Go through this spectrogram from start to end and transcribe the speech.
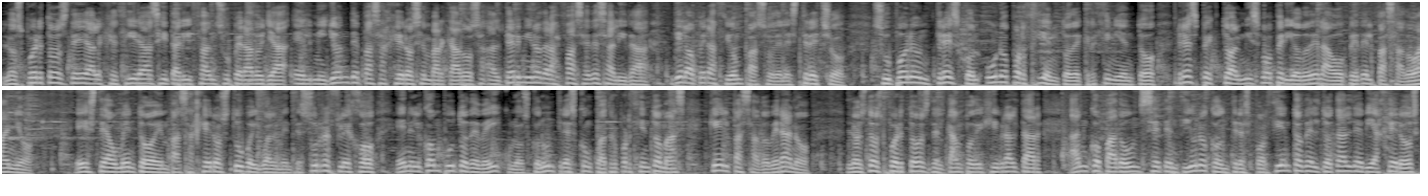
Los puertos de Algeciras y Tarifa han superado ya el millón de pasajeros embarcados al término de la fase de salida de la operación Paso del Estrecho. Supone un 3,1% de crecimiento respecto al mismo periodo de la OPE del pasado año. Este aumento en pasajeros tuvo igualmente su reflejo en el cómputo de vehículos, con un 3,4% más que el pasado verano. Los dos puertos del campo de Gibraltar han copado un 71,3% del total de viajeros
